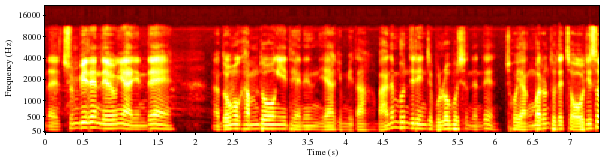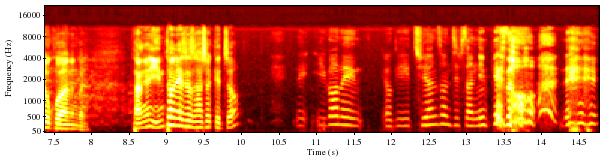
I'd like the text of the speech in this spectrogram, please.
네, 준비된 내용이 아닌데 아, 너무 감동이 되는 이야기입니다. 많은 분들이 이제 물어보셨는데 저 양말은 도대체 어디서 구하는 거냐? 당연히 인터넷에서 사셨겠죠? 네, 이거는 여기 주현선 집사님께서 네,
